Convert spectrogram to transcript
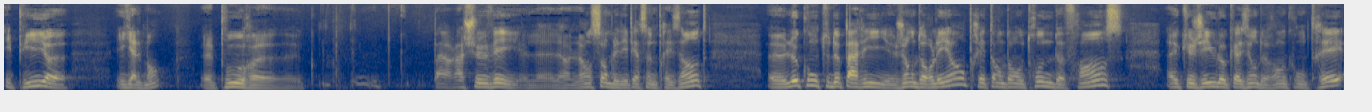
Et puis euh, également, euh, pour euh, par achever l'ensemble des personnes présentes, euh, le comte de Paris, Jean d'Orléans, prétendant au trône de France, euh, que j'ai eu l'occasion de rencontrer,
